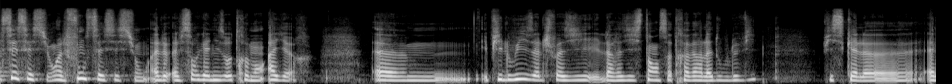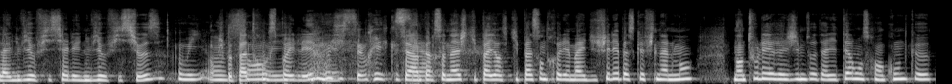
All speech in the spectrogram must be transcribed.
sécession. Elles font sécession. Elles, elles s'organisent autrement, ailleurs. Euh, et puis Louise, elle choisit la résistance à travers la double vie puisqu'elle euh, elle a une vie officielle et une vie officieuse. Oui, on Je peux pas trop spoiler, mais c'est vrai que c'est un personnage qui passe, qui passe entre les mailles du filet parce que finalement, dans tous les régimes totalitaires, on se rend compte que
